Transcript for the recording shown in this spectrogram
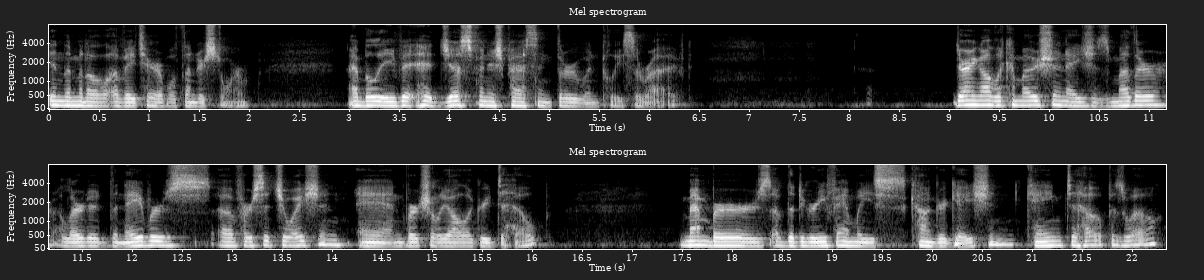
in the middle of a terrible thunderstorm. I believe it had just finished passing through when police arrived. During all the commotion, Asha's mother alerted the neighbors of her situation, and virtually all agreed to help. Members of the Degree family's congregation came to help as well,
